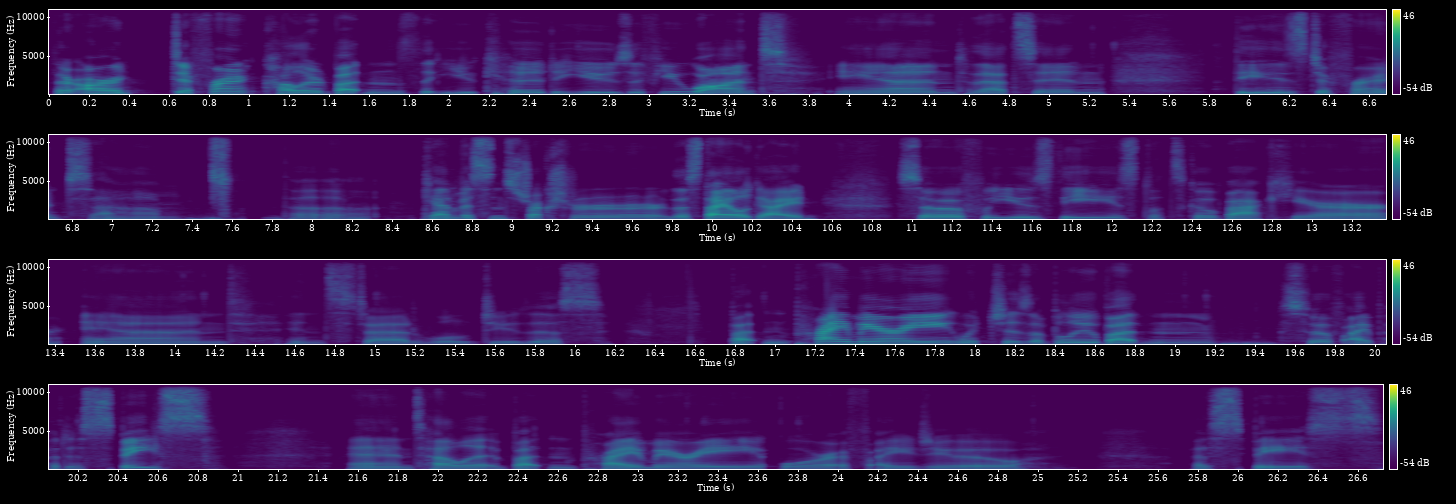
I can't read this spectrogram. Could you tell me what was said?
There are different colored buttons that you could use if you want. And that's in these different, um, the Canvas Instructure, the style guide. So if we use these, let's go back here and instead we'll do this button primary, which is a blue button. So if I put a space and tell it button primary, or if I do a space,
